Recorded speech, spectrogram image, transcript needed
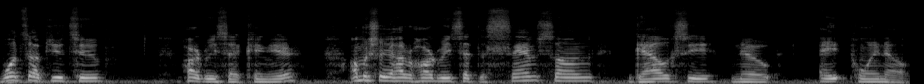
What's up YouTube? Hard Reset King here. I'm going to show you how to hard reset the Samsung Galaxy Note 8.0.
